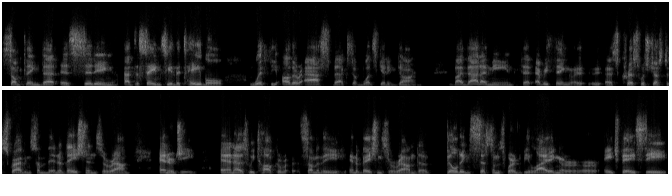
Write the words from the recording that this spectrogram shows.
something that is sitting at the same seat of the table with the other aspects of what's getting done. By that, I mean that everything, uh, as Chris was just describing, some of the innovations around energy, and as we talk some of the innovations around the building systems, whether it be lighting or, or HVAC,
